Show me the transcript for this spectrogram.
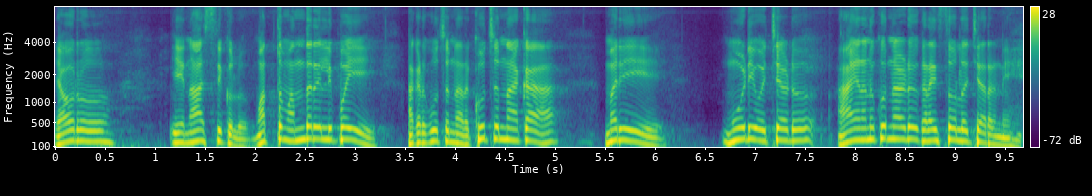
ఎవరు? ఈ నాస్తికులు. మొత్తం అందరు వెళ్ళిపోయి అక్కడ కూర్చున్నారు. కూర్చున్నాక మరి మోడీ వచ్చాడు. ఆయన అనుకున్నాడు క్రైస్తవులు వచ్చారని.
